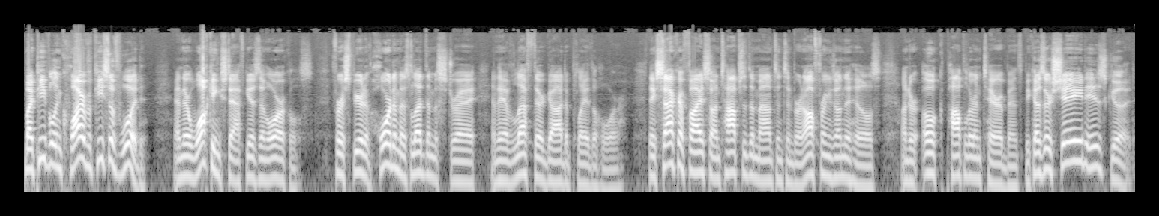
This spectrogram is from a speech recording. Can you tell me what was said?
My people inquire of a piece of wood, and their walking staff gives them oracles. For a spirit of whoredom has led them astray, and they have left their God to play the whore. They sacrifice on tops of the mountains and burn offerings on the hills, under oak, poplar, and terebinth, because their shade is good.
